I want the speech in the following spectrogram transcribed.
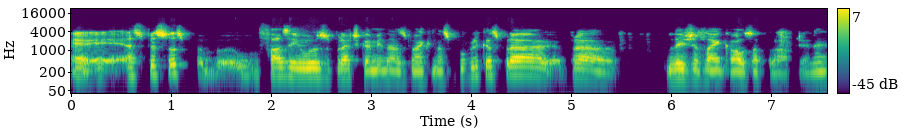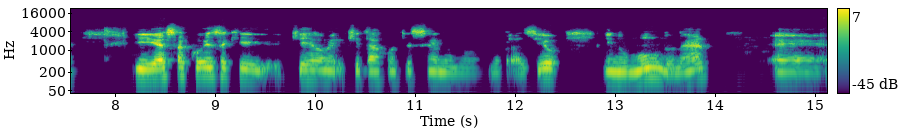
É, as pessoas fazem uso praticamente das máquinas públicas para legislar em causa própria, né? E essa coisa que que realmente que está acontecendo no, no, Brasil e no mundo, né? É,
